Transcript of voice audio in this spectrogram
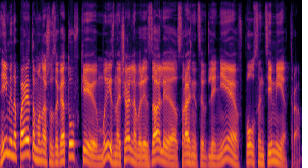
Именно поэтому наши заготовки мы изначально вырезали с разницей в длине в пол сантиметра.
